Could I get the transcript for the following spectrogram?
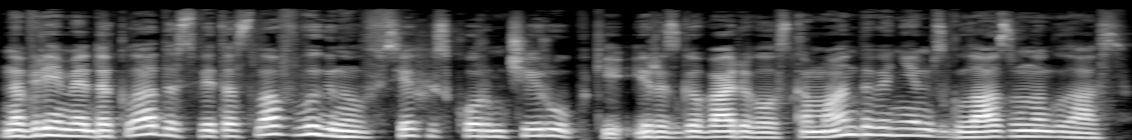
На время доклада Святослав выгнал всех из кормчей рубки и разговаривал с командованием с глазу на глаз.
